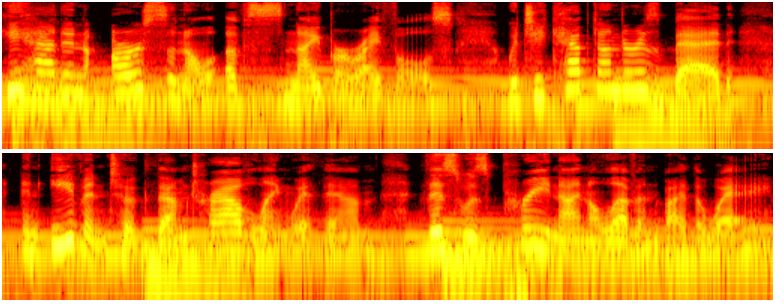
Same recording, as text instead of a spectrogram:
He had an arsenal of sniper rifles, which he kept under his bed and even took them traveling with him. This was pre 9 11, by the way.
